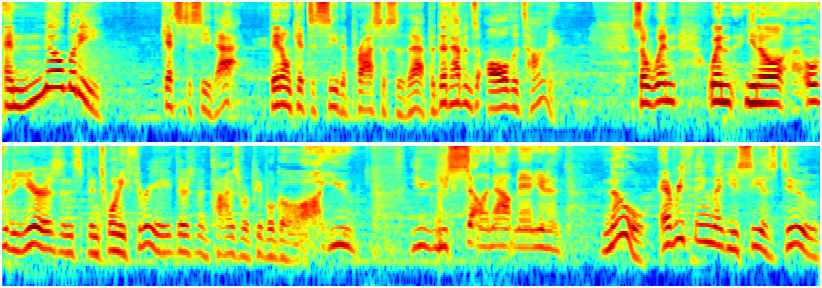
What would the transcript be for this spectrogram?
And nobody gets to see that. They don't get to see the process of that but that happens all the time. So when when you know over the years and it's been 23 there's been times where people go oh you you you're selling out man. You're the-" no. Everything that you see us do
